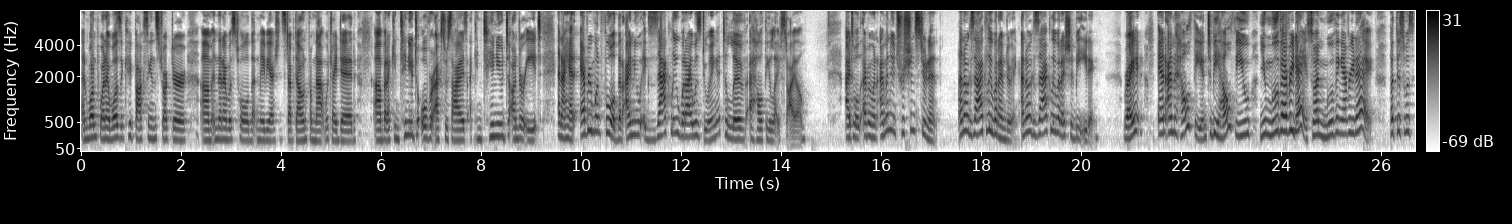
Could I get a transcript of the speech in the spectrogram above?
at one point, I was a kickboxing instructor, um, and then I was told that maybe I should step down from that, which I did. Uh, but I continued to overexercise, I continued to undereat, and I had everyone fooled that I knew exactly what I was doing to live a healthy lifestyle. I told everyone, I'm a nutrition student. I know exactly what I'm doing. I know exactly what I should be eating. Right? And I'm healthy. And to be healthy, you, you move every day. So I'm moving every day. But this was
